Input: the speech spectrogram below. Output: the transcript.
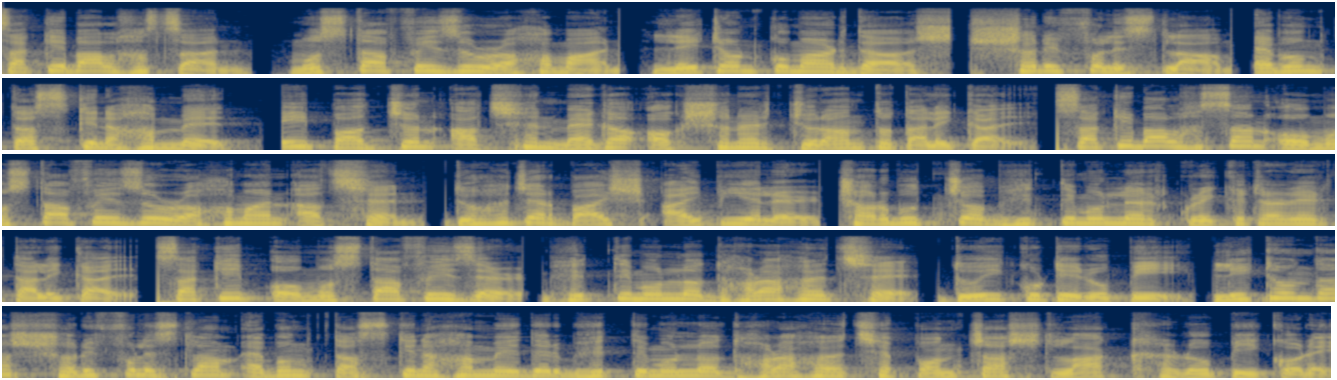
সাকিব আল হাসান, মুস্তাফিজুর রহমান, লিটন কুমার দাস, শরীফুল ইসলাম এবং তসকিন আহমেদ। এই পাঁচজন আছেন মেগা অকশনের চূড়ান্ত তালিকায়। সাকিব আল হাসান ও মুস্তাফিজুর রহমান আছেন দু হাজার বাইশ আইপিএল এর সর্বোচ্চ ভিত্তিমূল্যের ক্রিকেটারের তালিকায়। সাকিব ও মুস্তাফিজের ভিত্তিমূল্য ধরা হয়েছে দুই কোটি রুপি। লিটন দাস, শরীফুল ইসলাম এবং তাসকিন আহমেদের ভিত্তিমূল্য ধরা হয়েছে পঞ্চাশ লাখ রুপি করে।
